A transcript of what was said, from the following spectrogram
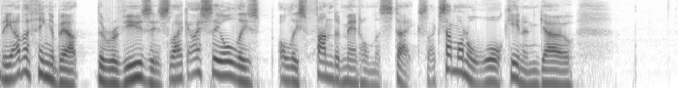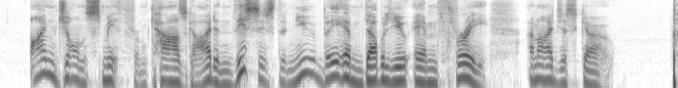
the other thing about the reviews is like I see all these all these fundamental mistakes. Like someone will walk in and go, "I'm John Smith from Cars Guide, and this is the new BMW M3," and I just go,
